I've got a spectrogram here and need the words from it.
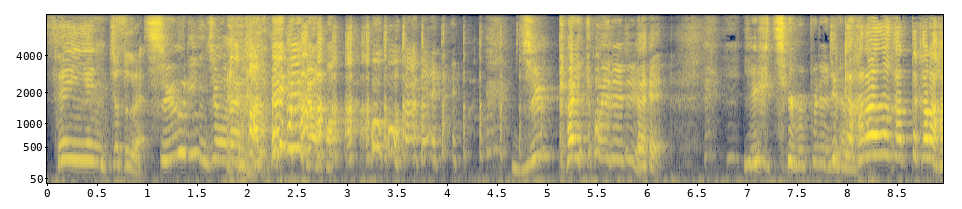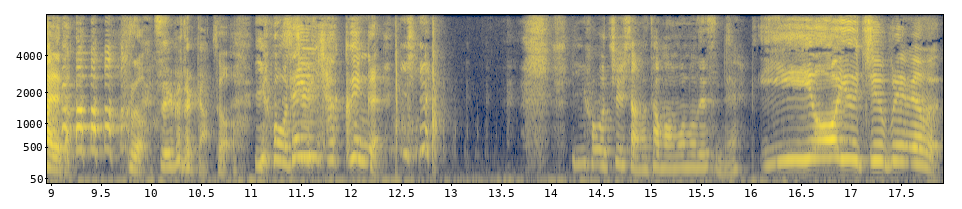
1000円ちょっとぐらい。駐輪場代払えよ。お前。10回止めれるよ。YouTube プレミ10回アム払わなかったから入れた。そう。そういうことか。そう。違法駐1100円ぐらい。違法駐車の賜物ですね。いいよ YouTube プレミアム。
